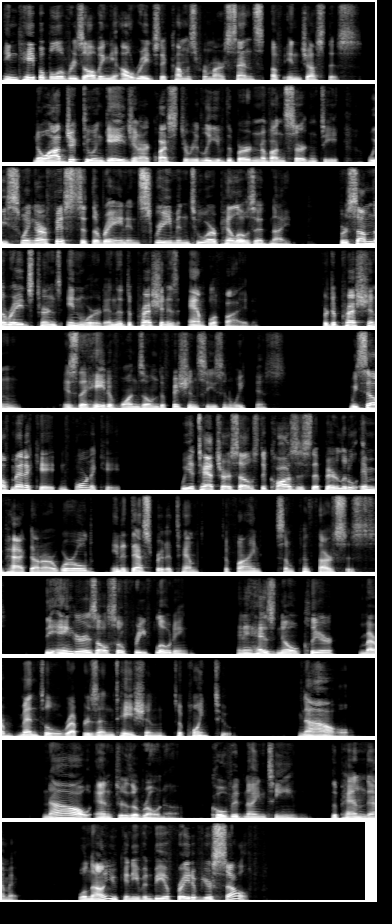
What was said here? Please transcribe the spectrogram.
incapable of resolving the outrage that comes from our sense of injustice. No object to engage in our quest to relieve the burden of uncertainty, we swing our fists at the rain and scream into our pillows at night. For some, the rage turns inward and the depression is amplified. For depression is the hate of one's own deficiencies and weakness. We self medicate and fornicate. We attach ourselves to causes that bear little impact on our world in a desperate attempt to find some catharsis. The anger is also free floating, and it has no clear mental representation to point to. Now, now enter the Rona, COVID 19, the pandemic. Well, now you can even be afraid of yourself.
